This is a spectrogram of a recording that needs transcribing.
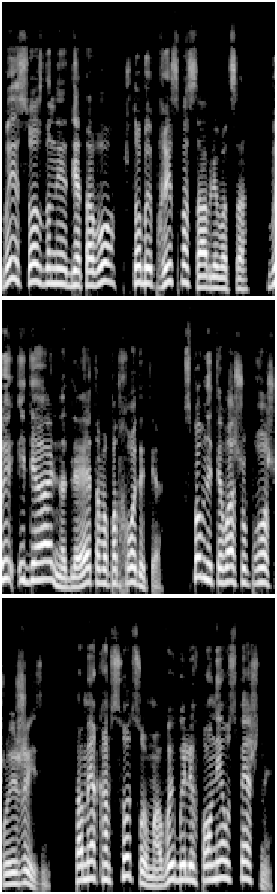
Вы созданы для того, чтобы приспосабливаться. Вы идеально для этого подходите. Вспомните вашу прошлую жизнь. По меркам социума вы были вполне успешны.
